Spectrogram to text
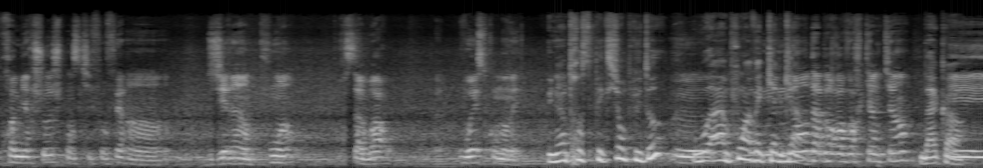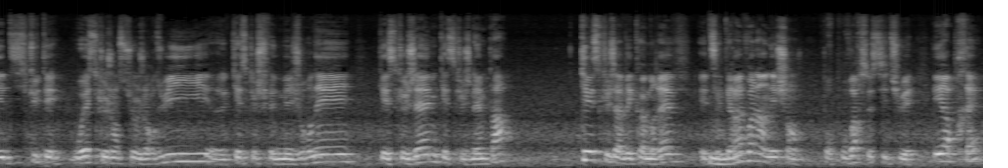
première chose je pense qu'il faut faire un gérer un point pour savoir où est-ce qu'on en est Une introspection plutôt euh, Ou un point avec quelqu'un Non, d'abord avoir quelqu'un et discuter. Où est-ce que j'en suis aujourd'hui? Euh, Qu'est-ce que je fais de mes journées? Qu'est-ce que j'aime? Qu'est-ce que je n'aime pas? Qu'est-ce que j'avais comme rêve? Etc. Mhm. Voilà un échange pour pouvoir se situer. Et après,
